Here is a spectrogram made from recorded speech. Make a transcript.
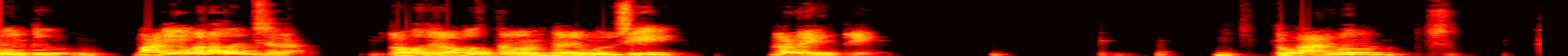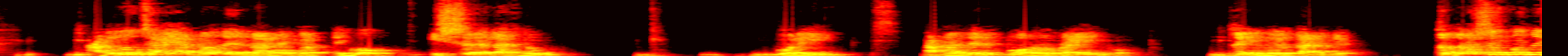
কিন্তু বানিয়ে বলা হচ্ছে না। গ্রহদের অবস্থান অনুসারে বলছি লড়াই হতে তো কাটুন, আমিও চাই আপনাদের লড়াই করতে হোক, ঈশ্বরের কাছে বলি, আপনাদের বড় প্রাইজ হোক। তো এইভাবে কাটবেন। তো দর্শক বন্ধু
